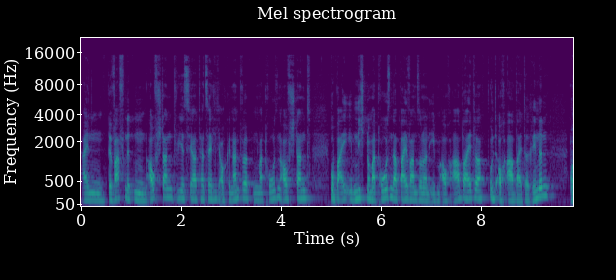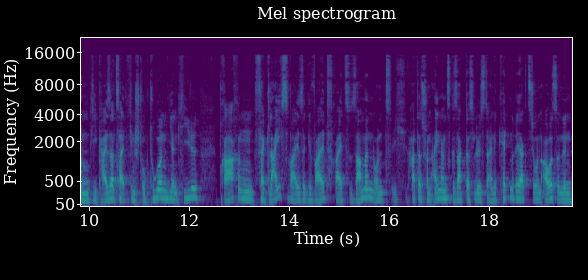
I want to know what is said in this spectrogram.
einen bewaffneten Aufstand, wie es ja tatsächlich auch genannt wird, einen Matrosenaufstand, wobei eben nicht nur Matrosen dabei waren, sondern eben auch Arbeiter und auch Arbeiterinnen. Und die kaiserzeitlichen Strukturen hier in Kiel brachen vergleichsweise gewaltfrei zusammen und ich hatte es schon eingangs gesagt, das löste eine Kettenreaktion aus und in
